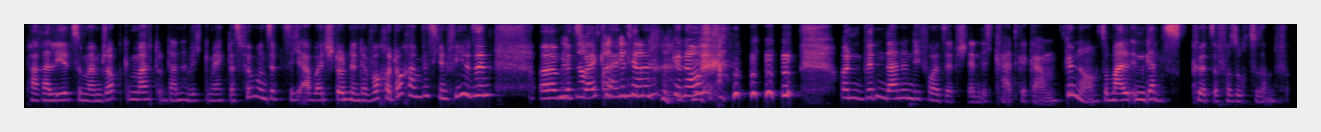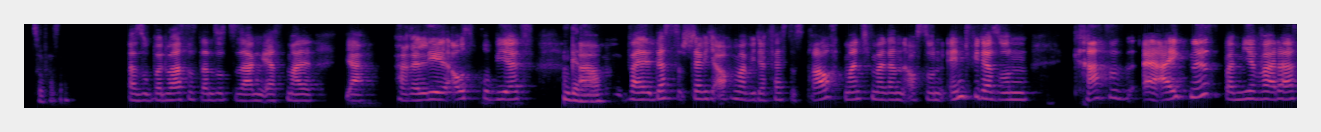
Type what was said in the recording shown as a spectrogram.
parallel zu meinem Job gemacht. Und dann habe ich gemerkt, dass 75 Arbeitsstunden in der Woche doch ein bisschen viel sind. Äh, mit, mit zwei kleinen Kindern. Kindern. Genau. und bin dann in die Vollselbstständigkeit gegangen. Genau. So mal in ganz Kürze versucht zusammenzufassen. Also du hast es dann sozusagen erstmal ja parallel ausprobiert. Genau. Ähm, weil das stelle ich auch immer wieder fest. Es braucht manchmal dann auch so ein, entweder so ein krasses Ereignis. Bei mir war das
